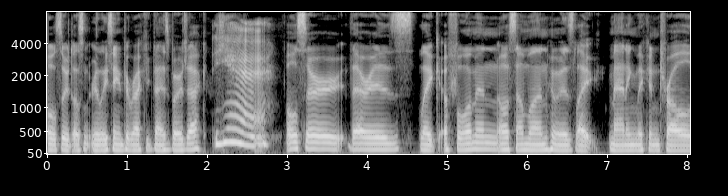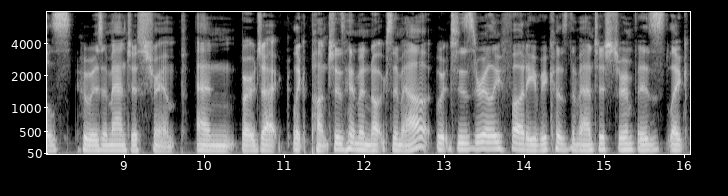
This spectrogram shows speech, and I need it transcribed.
Also doesn't really seem to recognize Bojack. Yeah. Also, there is like a foreman or someone who is like manning the controls who is a mantis shrimp, and Bojack like punches him and knocks him out, which is really funny because the mantis shrimp is like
